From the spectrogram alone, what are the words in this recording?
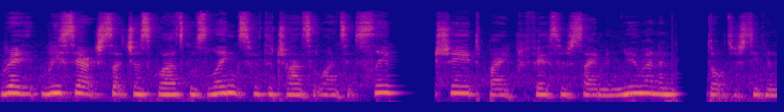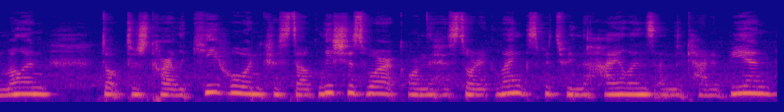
Re research such as Glasgow's links with the transatlantic slave trade by Professor Simon Newman and Dr. Stephen Mullen, Doctors Karly Kehoe and Chris Dalglish's work on the historic links between the Highlands and the Caribbean,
